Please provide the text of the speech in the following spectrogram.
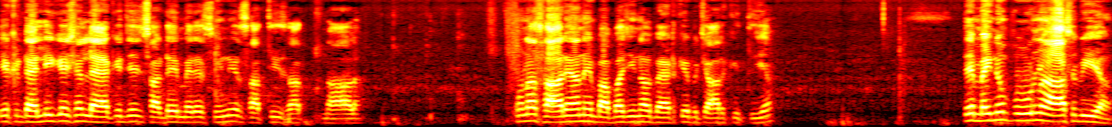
ਇੱਕ ਡੈਲੀਗੇਸ਼ਨ ਲੈ ਕੇ ਜੇ ਸਾਡੇ ਮੇਰੇ ਸੀਨੀਅਰ ਸਾਥੀ ਸਾਥ ਨਾਲ ਉਹਨਾਂ ਸਾਰਿਆਂ ਨੇ ਬਾਬਾ ਜੀ ਨਾਲ ਬੈਠ ਕੇ ਵਿਚਾਰ ਕੀਤੀ ਆ। ਤੇ ਮੈਨੂੰ ਪੂਰਨ ਆਸ ਵੀ ਆ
